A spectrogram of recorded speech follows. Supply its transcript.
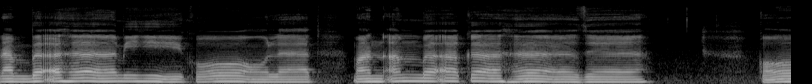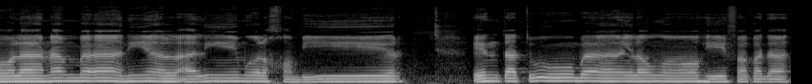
نبأها به قالت من أنبأك هذا قال نبأني العليم الخبير إن تتوبا إلى الله فقد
